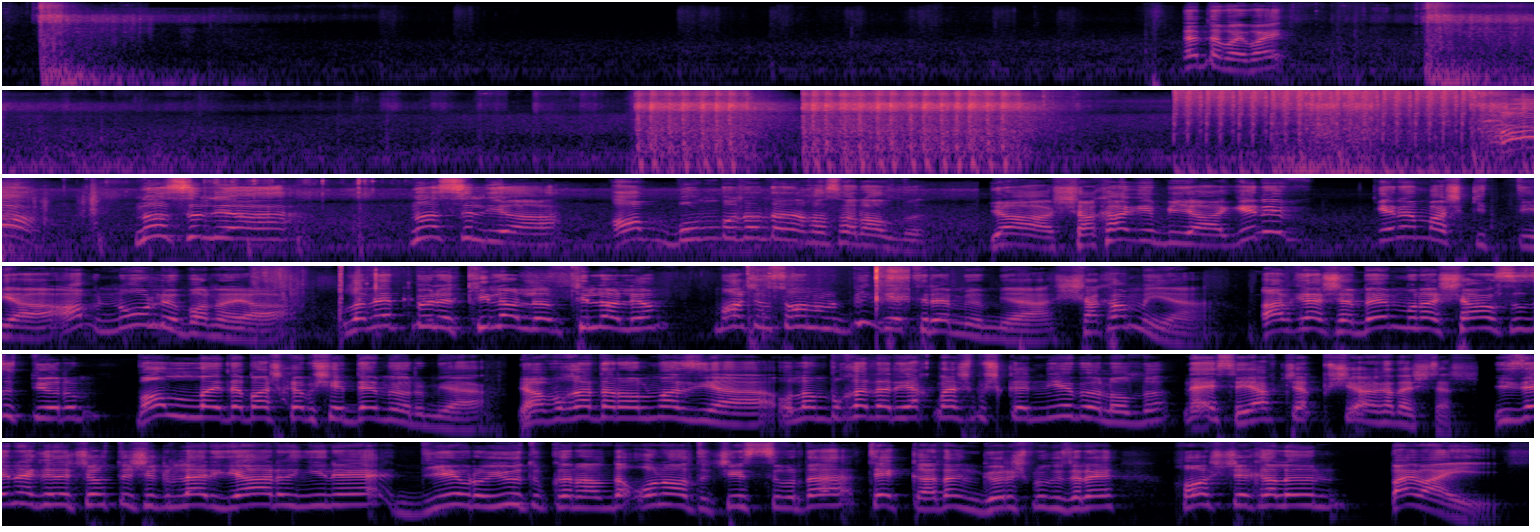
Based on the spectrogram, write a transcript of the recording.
Sen de bay bay. Aa! Nasıl ya? Nasıl ya? Abi bombadan da hasar aldı. Ya şaka gibi ya. Gene gene maç gitti ya. Abi ne oluyor bana ya? Ulan hep böyle kill alıyorum, kill alıyorum. Maçın sonunu bir getiremiyorum ya. Şaka mı ya? Arkadaşlar ben buna şanssızlık diyorum. Vallahi de başka bir şey demiyorum ya. Ya bu kadar olmaz ya. Ulan bu kadar yaklaşmışken niye böyle oldu? Neyse yapacak bir şey arkadaşlar. İzlediğiniz için çok teşekkürler. Yarın yine Dievro YouTube kanalında 16.00'da tekrardan görüşmek üzere. Hoşçakalın. Bay bay.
